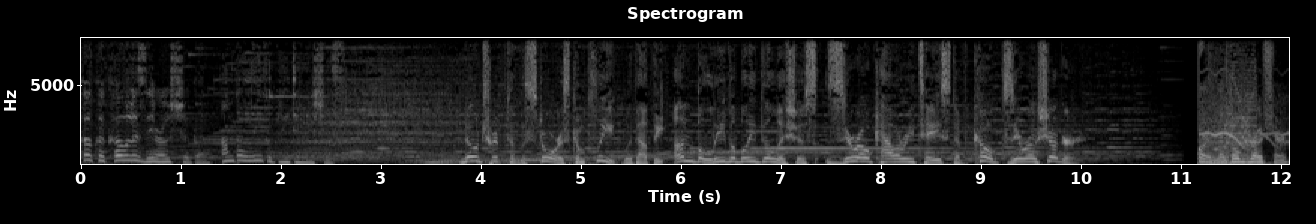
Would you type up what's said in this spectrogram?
Coca Cola Zero Sugar, unbelievably delicious. No trip to the store is complete without the unbelievably delicious zero calorie taste of Coke Zero Sugar. Or local grocer.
